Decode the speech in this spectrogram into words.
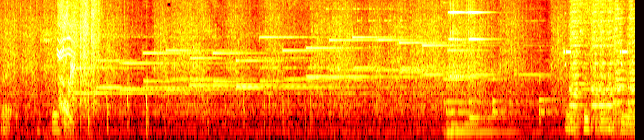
but it's just... Only two countries.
